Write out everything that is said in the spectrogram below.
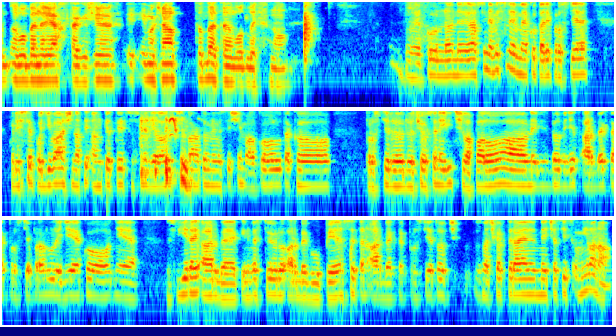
nebo Benriach, takže i, i možná tohle je ten odliv. No. No, jako, ne, ne, já si nemyslím, jako tady prostě, když se podíváš na ty ankety, co jsme dělali třeba na tom investičním alkoholu, tak uh, prostě do, do čeho se nejvíc šlapalo a nejvíc byl vidět Arbek, tak prostě opravdu lidi jako hodně sbírají Arbek, investují do Arbeku, pije se ten Arbek, tak prostě je to značka, která je nejčastěji omílaná.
